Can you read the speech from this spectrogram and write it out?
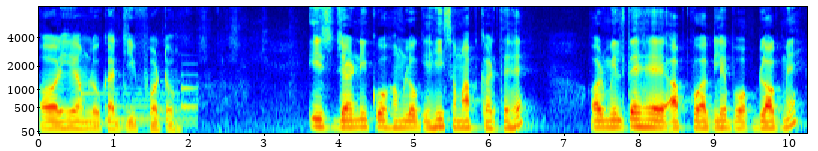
और ये हम लोग का जीप फ़ोटो इस जर्नी को हम लोग यहीं समाप्त करते हैं। और मिलते हैं आपको अगले ब्लॉग में।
